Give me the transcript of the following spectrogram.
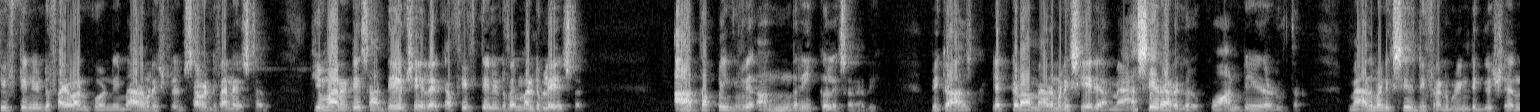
ఫిఫ్టీన్ ఇంటూ ఫైవ్ అనుకోండి. మ్యాథమెటిక్స్ స్టూడెంట్ సెవెంటీ ఫైవ్ వేస్తాడు హ్యూమానిటీస్ ఆ డేర్ చేయలేక ఫిఫ్టీన్ ఇంటూ ఫైవ్ మల్టిప్లై చేస్తాడు ఆ తప్ప ఇంక అందరు ఈక్వల్ సార్ అది. బికాస్ ఎక్కడ మ్యాథమెటిక్స్ ఏరియా మ్యాథ్స్ ఏరియా అడగరు క్వాంటి ఏరియా అడుగుతారు. మ్యాథమెటిక్స్ ఈజ్ డిఫరెంట్ ఇప్పుడు ఇంటిగ్రేషన్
